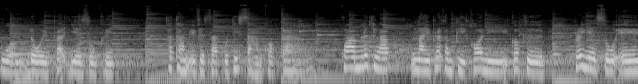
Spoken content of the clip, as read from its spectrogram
ปวงโดยพระเยซูคริสต์พระธรรมเอเฟซัสบทที่3ข้อ9ความลึกลับในพระคัมภีร์ข้อนี้ก็คือ พระเยซูเอง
